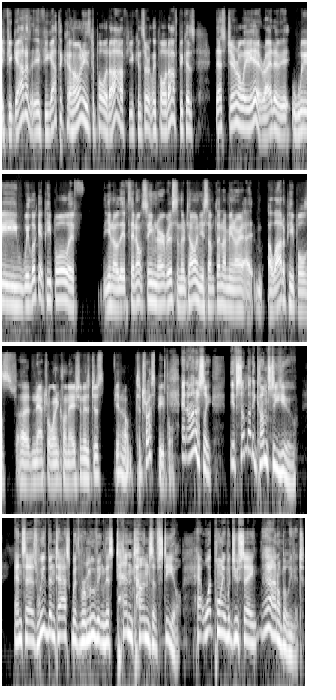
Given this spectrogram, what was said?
if you got a, if you got the cojones to pull it off, you can certainly pull it off because that's generally it, right? We we look at people if you know if they don't seem nervous and they're telling you something. I mean, a lot of people's uh, natural inclination is just you know to trust people. And honestly, if somebody comes to you and says, We've been tasked with removing this 10 tons of steel, at what point would you say, yeah, I don't believe it?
